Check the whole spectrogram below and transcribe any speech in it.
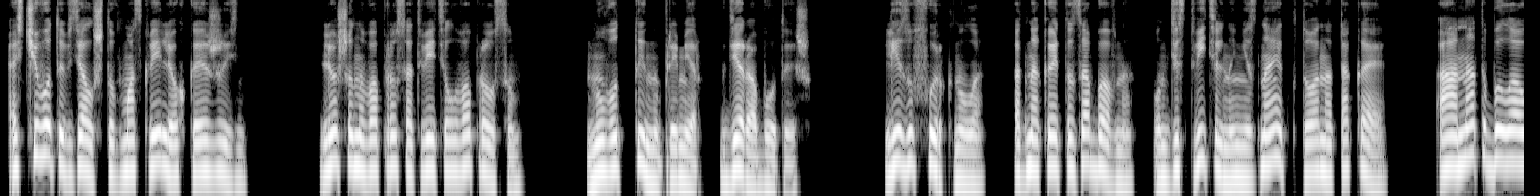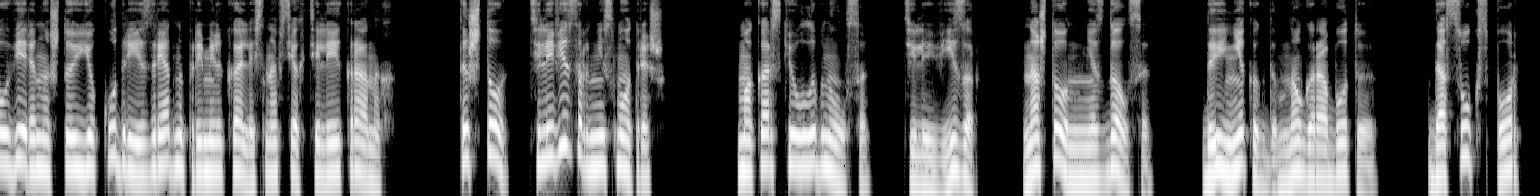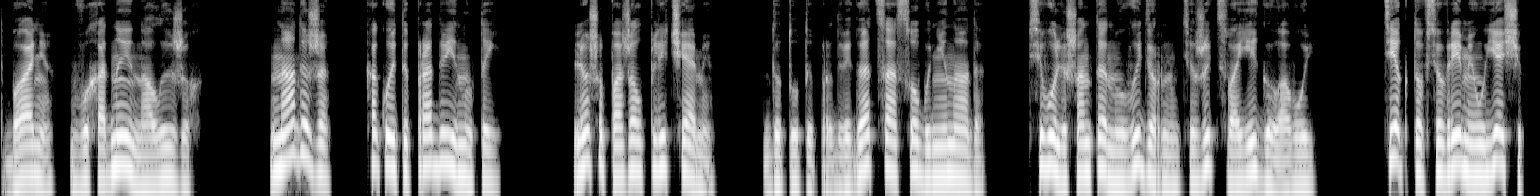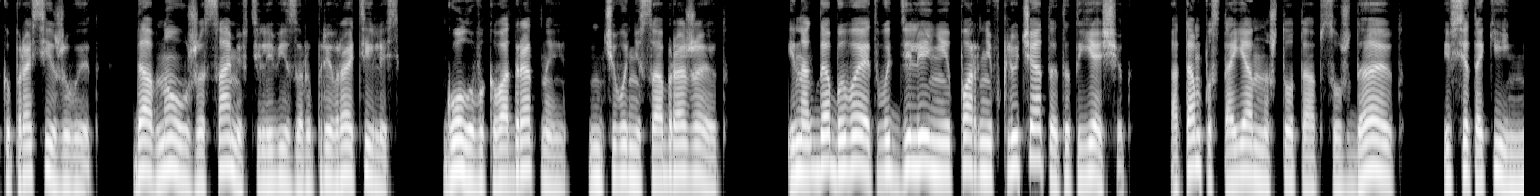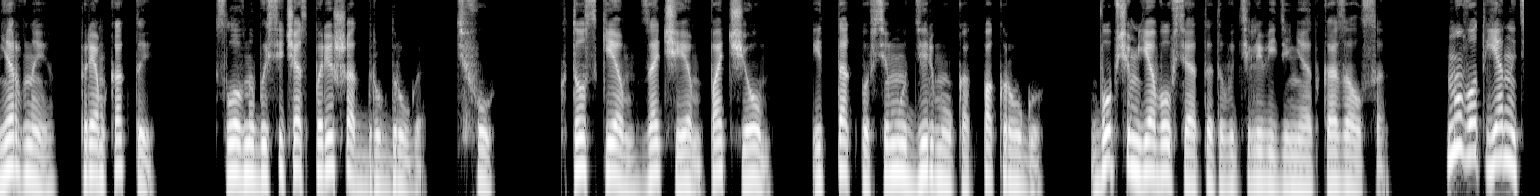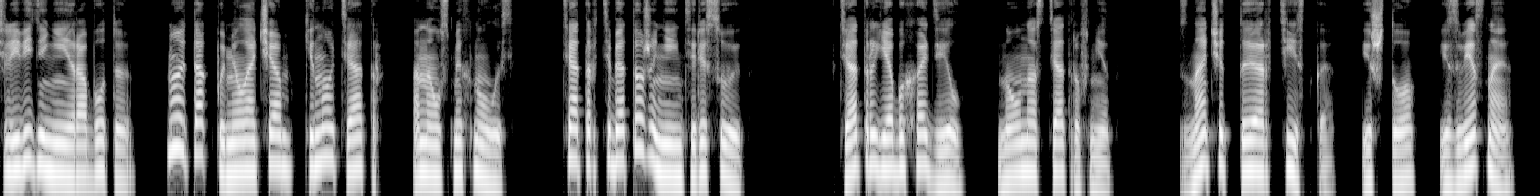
А с чего ты взял, что в Москве легкая жизнь? Леша на вопрос ответил вопросом. Ну вот ты, например, где работаешь? Лиза фыркнула. Однако это забавно. Он действительно не знает, кто она такая. А она-то была уверена, что ее кудри изрядно примелькались на всех телеэкранах. «Ты что, телевизор не смотришь?» Макарский улыбнулся. «Телевизор? На что он мне сдался? Да и некогда, много работаю. Досуг, спорт, баня, в выходные на лыжах». «Надо же, какой ты продвинутый!» Лёша пожал плечами. Да тут и продвигаться особо не надо. Всего лишь антенну выдернуть и жить своей головой. Те, кто все время у ящика просиживает, давно уже сами в телевизоры превратились. Головы квадратные, ничего не соображают. Иногда бывает в отделении парни включат этот ящик, а там постоянно что-то обсуждают, и все такие нервные, прям как ты. Словно бы сейчас порешат друг друга. Тьфу. Кто с кем, зачем, почем. И так по всему дерьму, как по кругу. В общем, я вовсе от этого телевидения отказался. Ну вот, я на телевидении и работаю. Ну и так, по мелочам, кино, театр. Она усмехнулась. Театр тебя тоже не интересует? В театр я бы ходил, но у нас театров нет. Значит, ты артистка. И что, известная?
